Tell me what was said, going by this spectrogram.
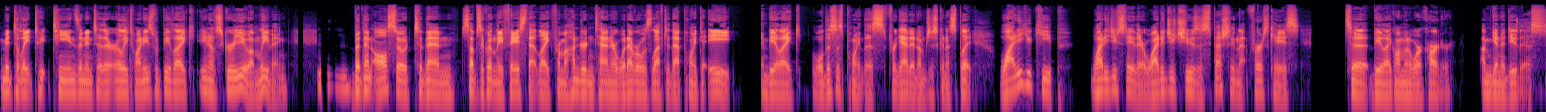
mid to late t- teens and into their early 20s would be like, you know, screw you, I'm leaving. Mm-hmm. But then also to then subsequently face that, like from 110 or whatever was left at that point to eight and be like, well, this is pointless. Forget it. I'm just going to split. Why do you keep why did you stay there? Why did you choose, especially in that first case, to be like, oh, I'm going to work harder? I'm going to do this?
